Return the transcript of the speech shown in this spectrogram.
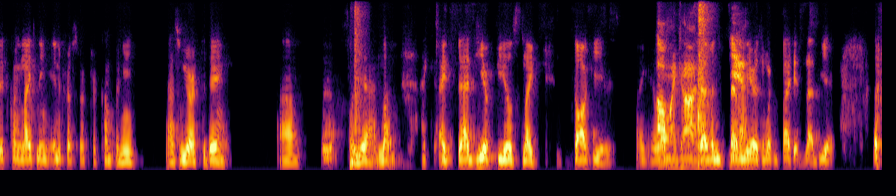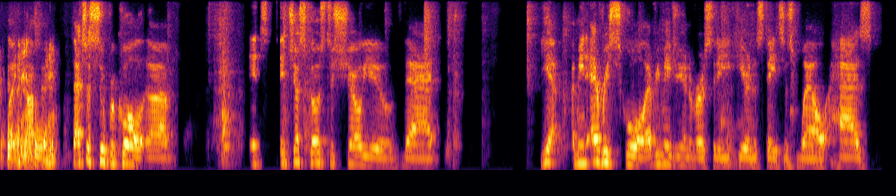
Bitcoin Lightning infrastructure company as we are today. Uh, so yeah, not I, I, that year feels like dog years. Like oh my god, seven seven yeah. years went by that year. like nothing. That's just super cool. Uh, it's it just goes to show you that yeah, I mean every school, every major university here in the states as well has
